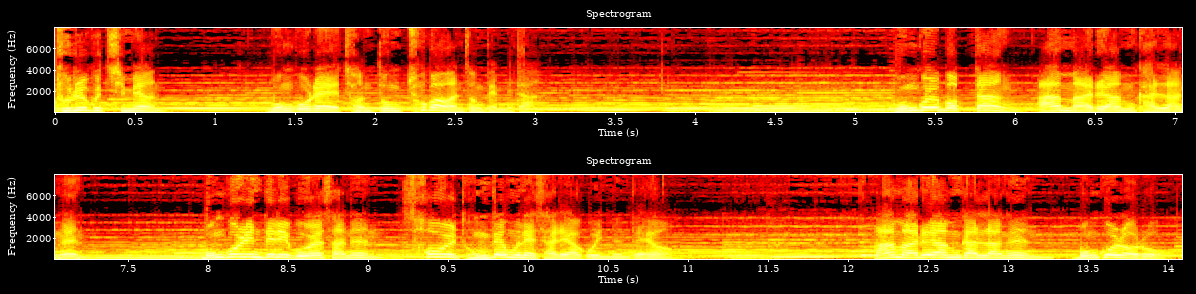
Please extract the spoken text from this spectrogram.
불을 붙이면 몽골의 전통 초가 완성됩니다. 몽골 법당 암 아르암 갈랑은 몽골인들이 모여 사는 서울 동대문에 자리하고 있는데요. 아마르암 갈랑은 몽골어로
